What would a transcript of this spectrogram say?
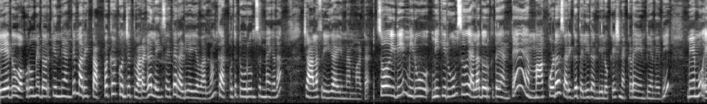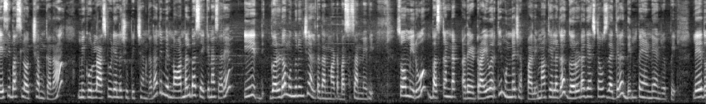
లేదు ఒక రూమే దొరికింది అంటే మరి తప్పక కొంచెం త్వరగా లెగ్స్ అయితే రెడీ అయ్యేవాళ్ళం కాకపోతే టూ రూమ్స్ ఉన్నాయి కదా చాలా ఫ్రీగా అయిందనమాట సో ఇది మీరు మీకు ఈ రూమ్స్ ఎలా దొరుకుతాయి అంటే మాకు కూడా సరిగ్గా తెలియదండి ఈ లొకేషన్ ఎక్కడ ఏంటి అనేది. మేము ఏసీ బస్సులో వచ్చాం కదా మీకు లాస్ట్ వీడియోలో చూపించాను కదా అది మీరు నార్మల్ బస్ ఎక్కినా సరే ఈ గరుడ ముందు నుంచి వెళ్తుంది అనమాట బస్సెస్ అనేవి. సో మీరు బస్ కండక్ట్ అదే డ్రైవర్కి ముందే చెప్పాలి. మాకు ఇలాగా గరుడ గెస్ట్ హౌస్ దగ్గర దింపేయండి అని చెప్పి. లేదు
